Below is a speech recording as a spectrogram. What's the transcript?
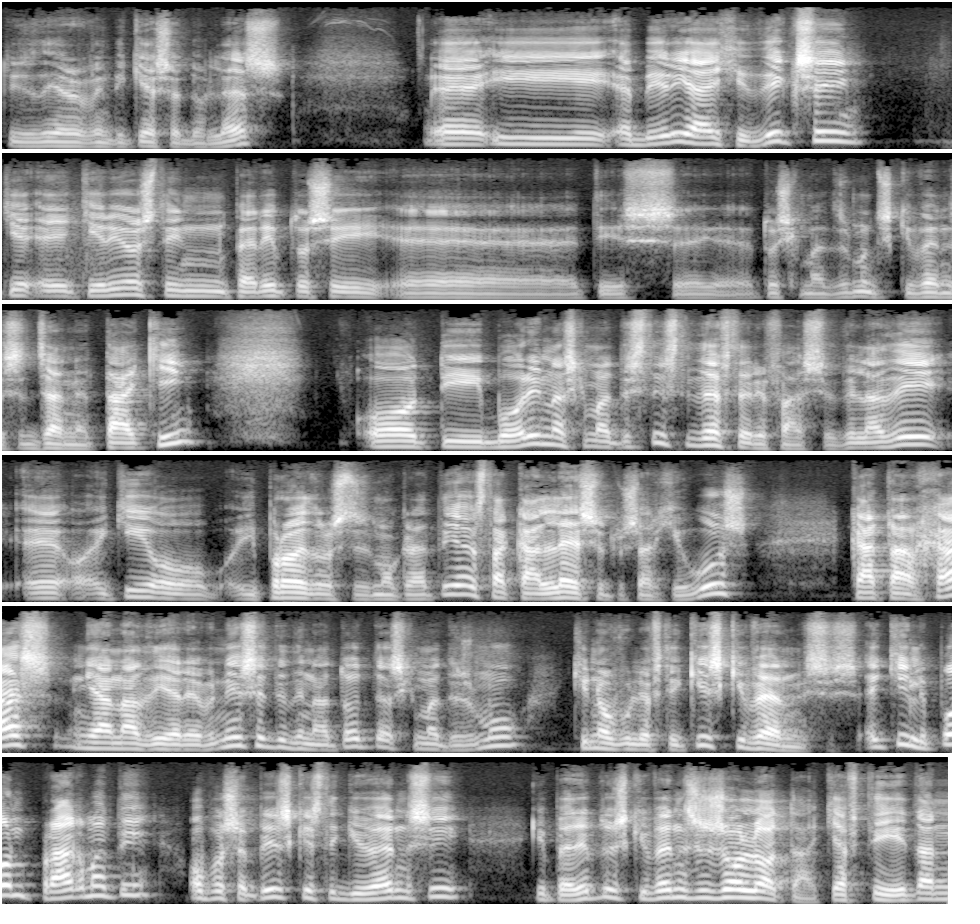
τις διερευνητικές εντολές, η εμπειρία έχει δείξει και, ε, κυρίως στην περίπτωση ε, της, ε, του σχηματισμού της κυβέρνησης Τζανετάκη ότι μπορεί να σχηματιστεί στη δεύτερη φάση. Δηλαδή, ε, εκεί ο, η πρόεδρος της Δημοκρατίας θα καλέσει τους αρχηγούς καταρχάς για να διερευνήσει τη δυνατότητα σχηματισμού κοινοβουλευτικής κυβέρνησης. Εκεί λοιπόν πράγματι, όπως επίσης και στην κυβέρνηση, η περίπτωση κυβέρνησης Ζολότα. Και αυτή ήταν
